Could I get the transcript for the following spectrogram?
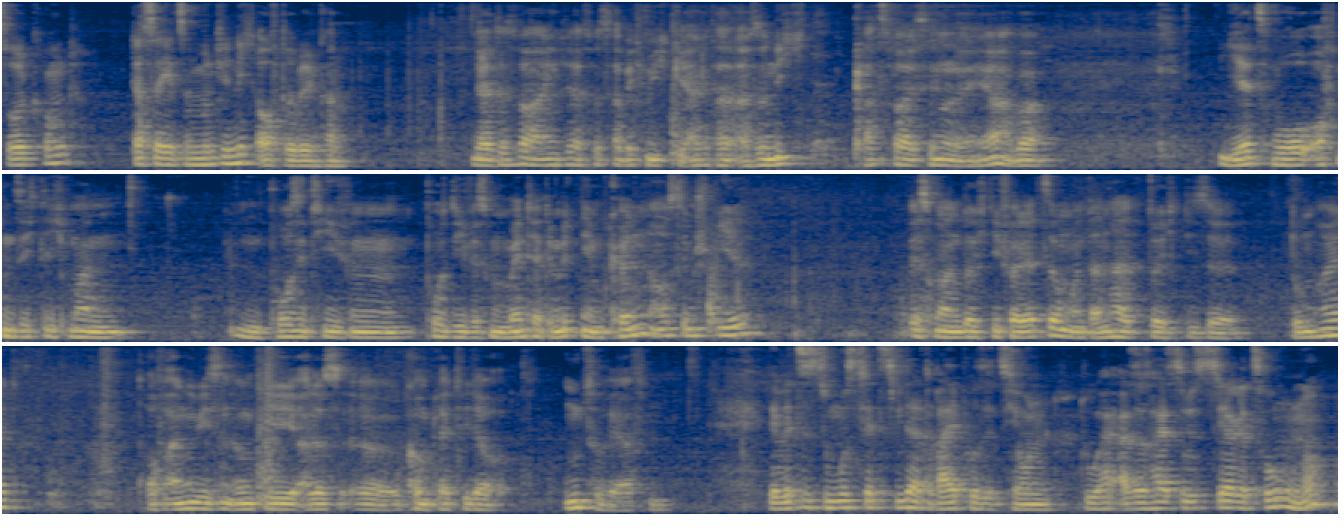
zurückkommt, dass er jetzt in München nicht aufdribbeln kann. Ja, das war eigentlich das, weshalb ich mich geärgert habe. Also nicht platzweise hin oder her, aber jetzt, wo offensichtlich man ein positiven, positives Moment hätte mitnehmen können aus dem Spiel, ist man durch die Verletzung und dann halt durch diese Dummheit darauf angewiesen, irgendwie alles äh, komplett wieder umzuwerfen. Der Witz ist, du musst jetzt wieder drei Positionen. Du, also das heißt, du bist ja gezwungen, ne?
